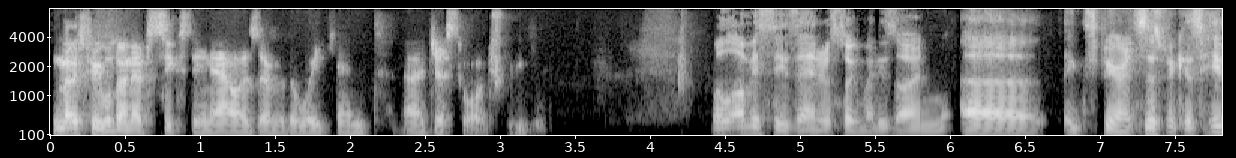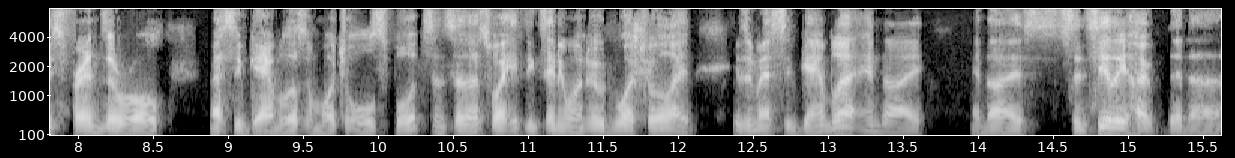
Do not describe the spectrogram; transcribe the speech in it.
most people don't have 16 hours over the weekend uh, just to watch. Well, obviously, Xander was talking about his own uh, experiences because his friends are all massive gamblers and watch all sports, and so that's why he thinks anyone who would watch all eight is a massive gambler. And I and I sincerely hope that uh,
